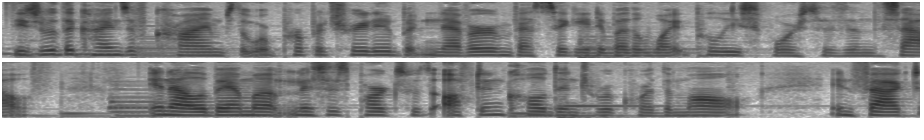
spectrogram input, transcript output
These were the kinds of crimes that were perpetrated but never investigated by the white police forces in the South. In Alabama, Mrs. Parks was often called in to record them all. In fact,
